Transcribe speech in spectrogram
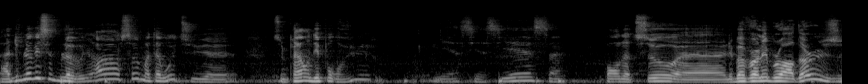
À WCW. Ah, ça, moi, t'avoue, tu, euh, tu me prends au dépourvu. Yes, yes, yes. Pour de ça, euh, les Beverly Brothers.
